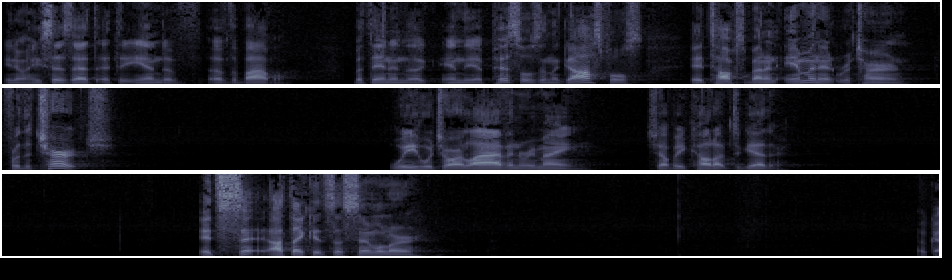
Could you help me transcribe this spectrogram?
You know, he says that at the end of, of the Bible. But then in the, in the epistles and the Gospels, it talks about an imminent return for the church. We which are alive and remain shall be caught up together. It's, I think it's a similar. Okay.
